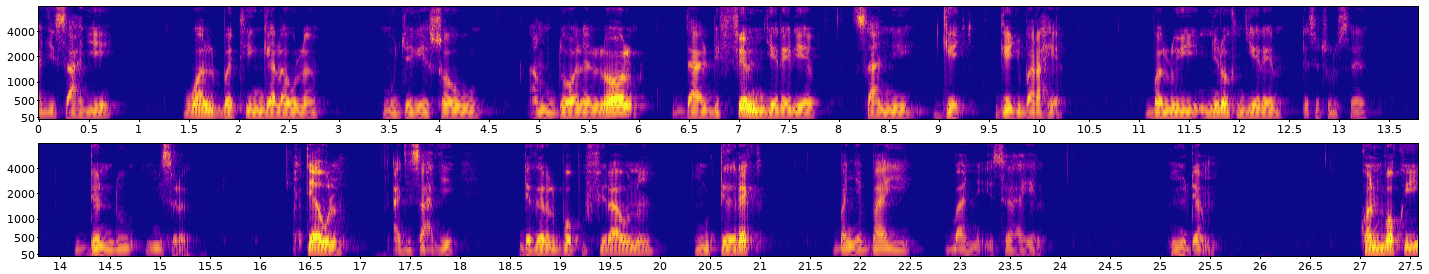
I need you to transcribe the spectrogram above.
aji sax ji walbati ngelaw la mu jóge soowu am doole lool daldi fel njéréer ya sànni géej géeju barax ya ba luy niroog njéréer te sutul sa dëndu misra teewul aji sax ji dëgëral bopp firawna mu të rekk bañ a bàyyi bànni israel ñu dem kon mbokk yi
